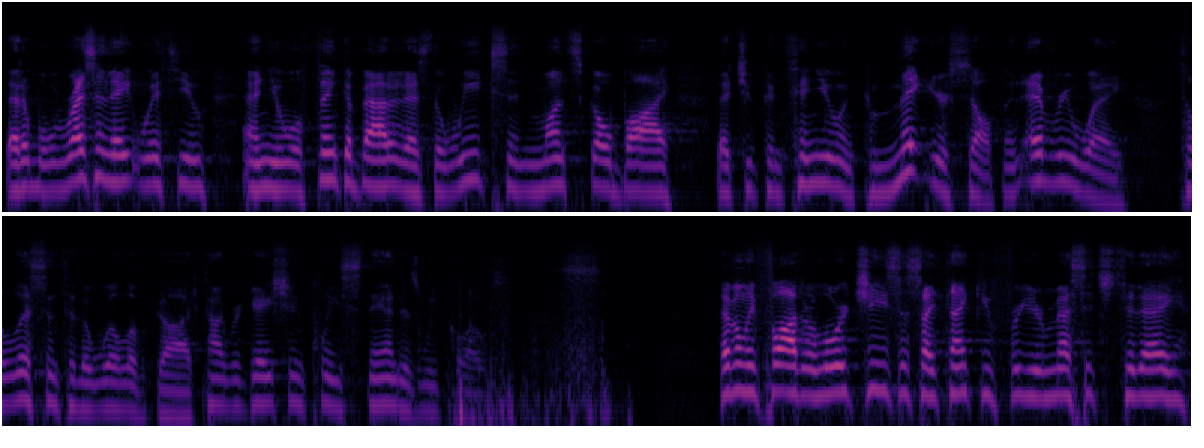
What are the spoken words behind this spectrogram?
that it will resonate with you, and you will think about it as the weeks and months go by, that you continue and commit yourself in every way to listen to the will of God. Congregation, please stand as we close. Heavenly Father, Lord Jesus, I thank you for your message today.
